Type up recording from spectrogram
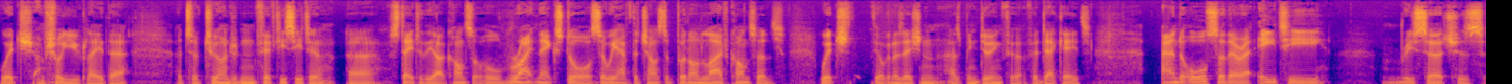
which I'm sure you played there. It's a 250 seater uh, state of the art concert hall right next door. So we have the chance to put on live concerts, which the organization has been doing for, for decades. And also, there are 80 researchers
